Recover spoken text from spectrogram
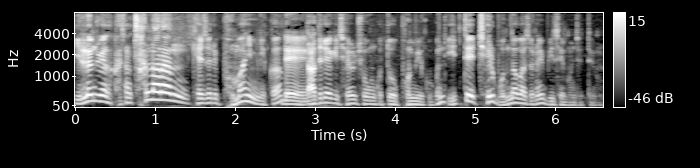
1년 중에서 가장 찬란한 계절이 봄 아닙니까? 네. 나들이 하기 제일 좋은 것도 봄이고. 근데 이때 제일 못 나가잖아요. 미세먼지 때문에.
